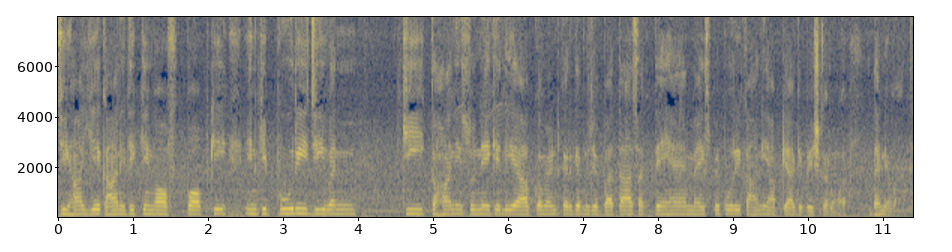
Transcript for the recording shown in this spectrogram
जी हाँ ये कहानी थी किंग ऑफ़ पॉप की। इनकी पूरी जीवन की कहानी सुनने के लिए आप कमेंट करके मुझे बता सकते हैं। मैं इस पर पूरी कहानी आपके आगे पेश करूँगा। धन्यवाद।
